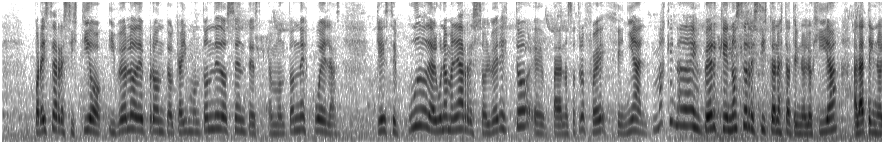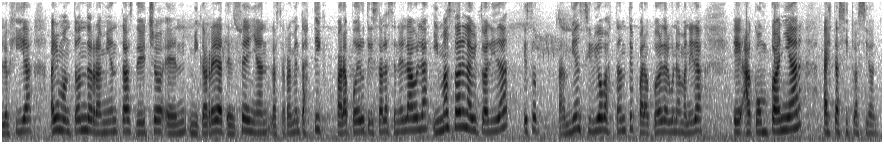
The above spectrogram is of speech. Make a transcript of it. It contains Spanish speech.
por ahí se resistió y verlo de pronto que hay un montón de docentes, un montón de escuelas que se pudo de alguna manera resolver esto, eh, para nosotros fue genial. Más que nada es ver que no se resistan a esta tecnología, a la tecnología. Hay un montón de herramientas, de hecho en mi carrera te enseñan las herramientas TIC para poder utilizarlas en el aula y más ahora en la virtualidad, eso también sirvió bastante para poder de alguna manera eh, acompañar a esta situación.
